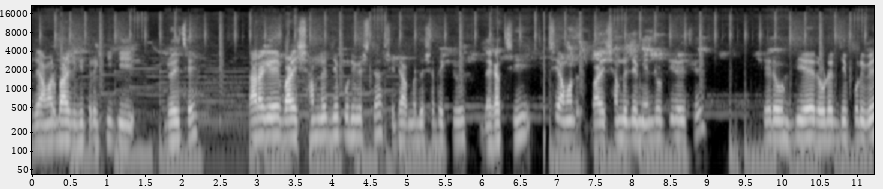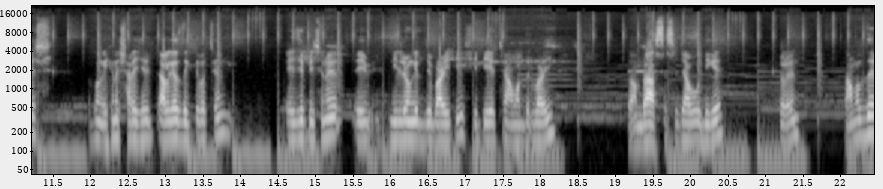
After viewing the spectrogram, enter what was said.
যে আমার বাড়ির ভিতরে কি কি রয়েছে। তার আগে বাড়ির সামনের যে পরিবেশটা, সেটা আপনাদের সাথে একটু দেখাচ্ছি। আমার বাড়ির সামনে যে মেন রোডটি রয়েছে, সেই রোড দিয়ে রোডের যে পরিবেশ এবং এখানে সারি সারি তাল গাছ দেখতে পাচ্ছেন। এই যে পিছনের এই নীল রঙের যে বাড়িটি, সেটি হচ্ছে আমাদের বাড়ি। তো আমরা আস্তে আস্তে যাব ওইদিকে। চলেন। তো আমাদের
